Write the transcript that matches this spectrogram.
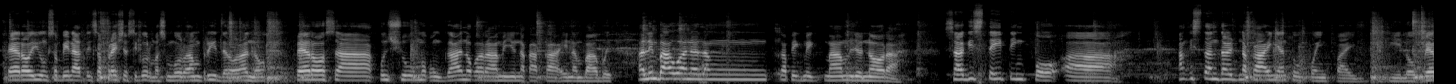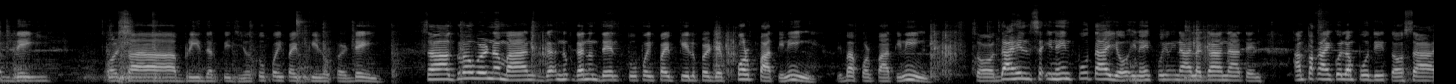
Pero yung sabihin natin sa presyo siguro mas mura ang breeder o ano. Pero sa konsumo kung gaano karami yung nakakain ng baboy. Halimbawa na lang kapigmate Ma'am Leonora. Sa gestating po, ah, ang standard na kain niyan 2.5 kilo per day or sa breeder feed nyo, 2.5 kilo per day. Sa grower naman, ganun, ganun din, 2.5 kilo per day for fattening. di ba For fattening. So, dahil sa inahin po tayo, inahin po yung inaalagaan natin, ang pakain ko lang po dito sa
